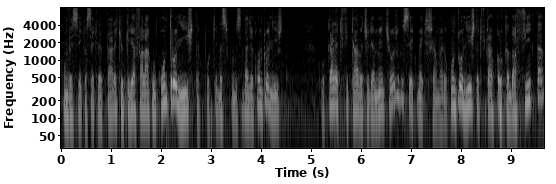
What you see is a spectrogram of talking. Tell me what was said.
conversei com a secretária que eu queria falar com o controlista, porque dessa publicidade é controlista. O cara que ficava antigamente, hoje eu não sei como é que chama, era o controlista que ficava colocando a fita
